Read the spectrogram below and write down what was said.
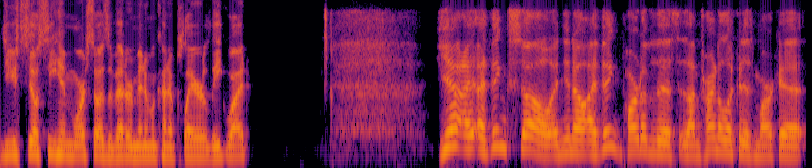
do you still see him more so as a veteran minimum kind of player league wide? Yeah, I, I, think so. And you know, I think part of this is I'm trying to look at his market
